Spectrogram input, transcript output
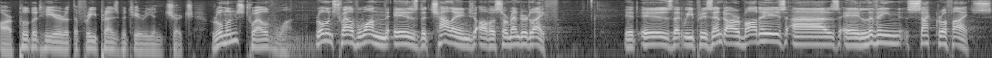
our pulpit here at the Free Presbyterian Church. Romans 12:1. Romans 12:1 is the challenge of a surrendered life. It is that we present our bodies as a living sacrifice.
